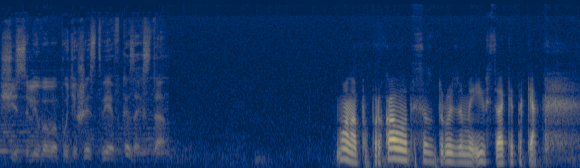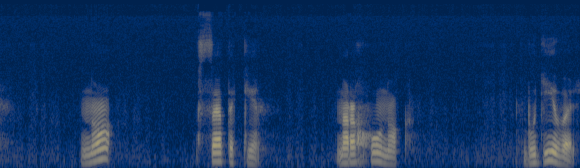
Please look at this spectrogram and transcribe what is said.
Счастливого путешествия в Казахстан. Можна поприкалуватися з друзями і всяке таке. Но все-таки на рахунок будівель,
